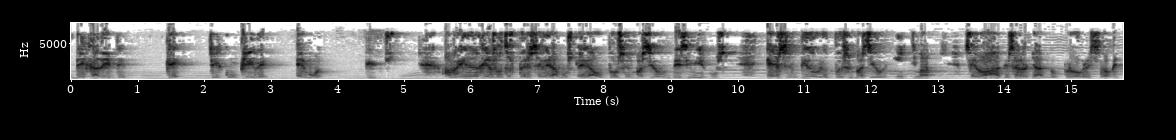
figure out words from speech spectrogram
decadente que circunscribe el mundo. A medida que nosotros perseveramos en la autoobservación de sí mismos, el sentido de la autoobservación íntima se va desarrollando progresivamente.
